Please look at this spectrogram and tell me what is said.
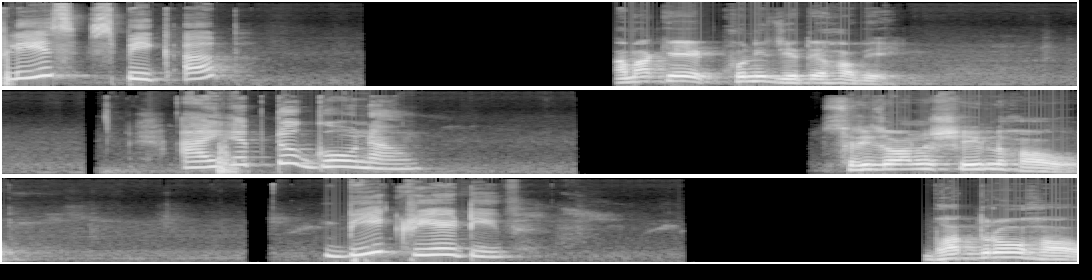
প্লিজ স্পিক আপ আমাকে এক্ষুনি যেতে হবে। I have to go now সৃজনশীল হও। Be creative. ভদ্র হও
